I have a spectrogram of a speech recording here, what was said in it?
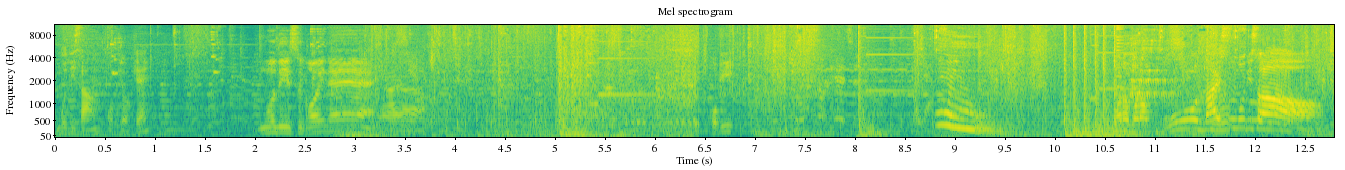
무디상. 오케이, 오케이. 무디스 거이네. 야야. 고비. 우! 뭐라 뭐라. 오, 나이스 무디상.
